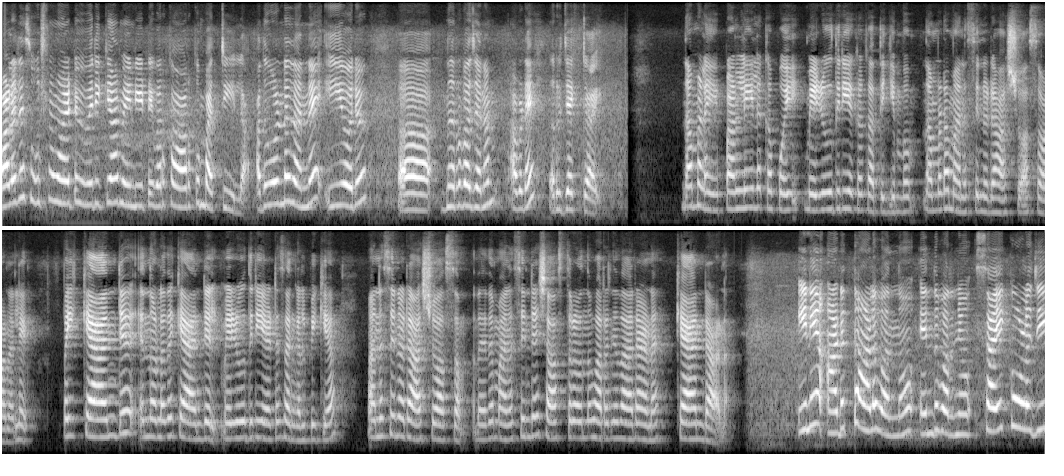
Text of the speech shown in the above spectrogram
വളരെ സൂക്ഷ്മമായിട്ട് വിവരിക്കാൻ വേണ്ടിയിട്ട് ഇവർക്ക് ആർക്കും പറ്റിയില്ല. അതുകൊണ്ട് തന്നെ ഈ ഒരു നിർവചനം അവിടെ റിജക്റ്റായി നമ്മളെ പള്ളിയിലൊക്കെ പോയി മെഴുകുതിരിയൊക്കെ കത്തിക്കുമ്പം നമ്മുടെ മനസ്സിനൊരു ആശ്വാസമാണല്ലേ? അപ്പോൾ ഈ ക്യാൻഡ് എന്നുള്ളത് ക്യാൻഡിൽ മെഴുകുതിരിയായിട്ട് സങ്കല്പിക്കുക. മനസ്സിനൊരാശ്വാസം അതായത് മനസ്സിന്റെ ശാസ്ത്രം എന്ന് പറഞ്ഞത് ആരാണ്? ക്യാൻഡാണ് ഇനി അടുത്ത ആൾ വന്നു എന്ത് പറഞ്ഞു? സൈക്കോളജി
